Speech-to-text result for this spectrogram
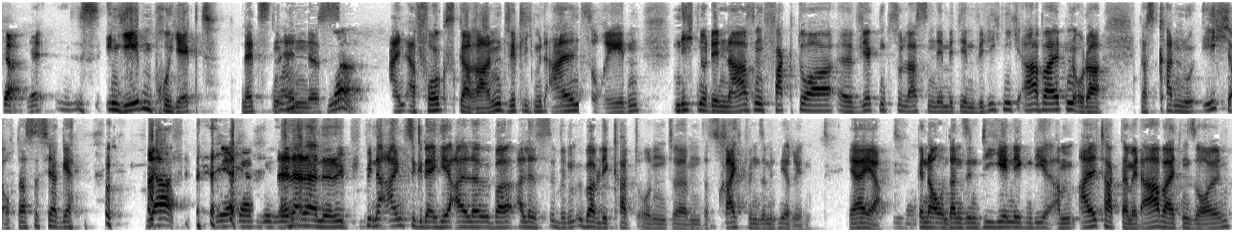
ja. ist in jedem Projekt letzten mhm. Endes ja. ein Erfolgsgarant, wirklich mit allen zu reden, nicht nur den Nasenfaktor äh, wirken zu lassen, nee, mit dem will ich nicht arbeiten oder das kann nur ich, auch das ist ja gerne. Ja, sehr gerne gesehen. Nein, nein, nein, ich bin der Einzige, der hier alle über alles im Überblick hat und ähm, das reicht, wenn Sie mit mir reden. Ja, ja, ja, genau. Und dann sind diejenigen, die am Alltag damit arbeiten sollen,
